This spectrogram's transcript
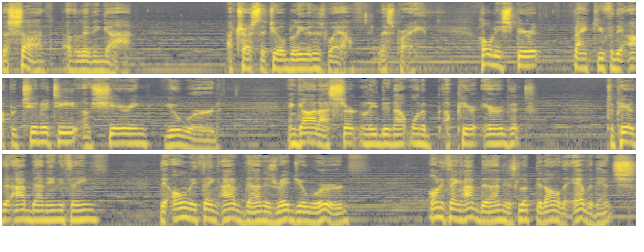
the Son of the living God. I trust that you'll believe it as well. Let's pray. Holy Spirit, thank you for the opportunity of sharing your word. And God, I certainly do not want to appear arrogant, to appear that I've done anything. The only thing I've done is read your word. Only thing I've done is looked at all the evidence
